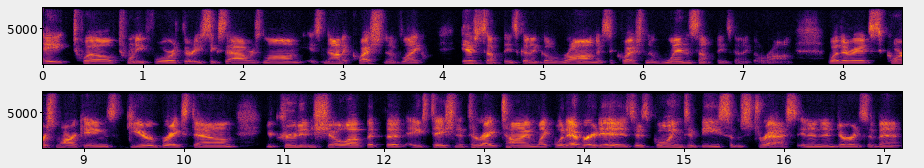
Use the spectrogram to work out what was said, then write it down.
8 12 24 36 hours long it's not a question of like if something's going to go wrong. It's a question of when something's going to go wrong, whether it's course markings, gear breaks down, your crew didn't show up at the aid station at the right time, like whatever it is, there's going to be some stress in an endurance event.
